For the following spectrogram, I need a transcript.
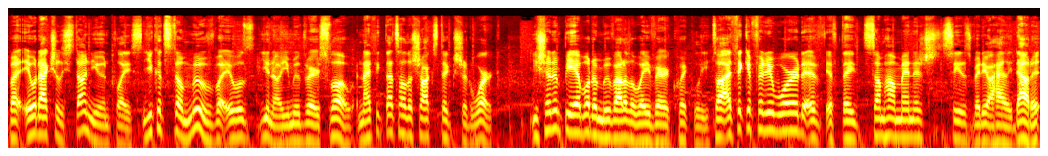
but it would actually stun you in place. You could still move, but it was, you know, you moved very slow. And I think that's how the shock stick should work. You shouldn't be able to move out of the way very quickly. So I think Infinity Ward, if, if they somehow manage to see this video, I highly doubt it.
